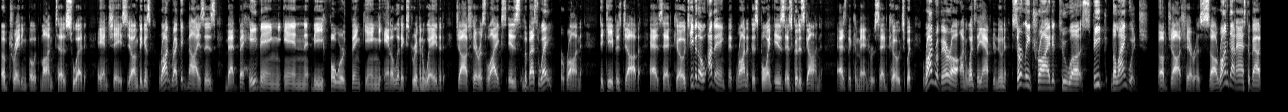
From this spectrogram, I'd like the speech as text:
of trading both Montez Sweat and Chase Young because Ron recognizes that behaving in the forward thinking, analytics driven way that Josh Harris likes is the best way for Ron to keep his job as head coach, even though I think that Ron at this point is as good as gone as the Commanders head coach. But Ron Rivera on Wednesday afternoon certainly tried to uh, speak the language of Josh Harris. Uh, Ron got asked about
